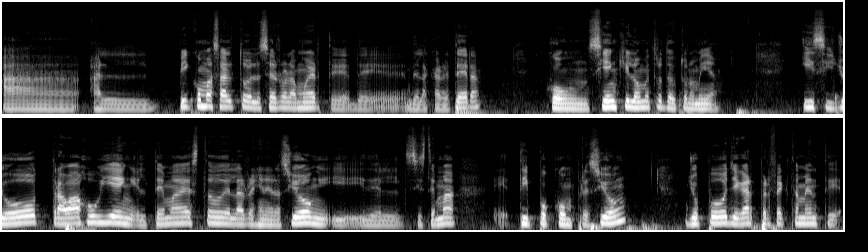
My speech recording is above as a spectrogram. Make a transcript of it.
al pico más alto del Cerro de la Muerte de, de la carretera con 100 kilómetros de autonomía y si yo trabajo bien el tema esto de la regeneración y, del sistema eh, tipo compresión, yo puedo llegar perfectamente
